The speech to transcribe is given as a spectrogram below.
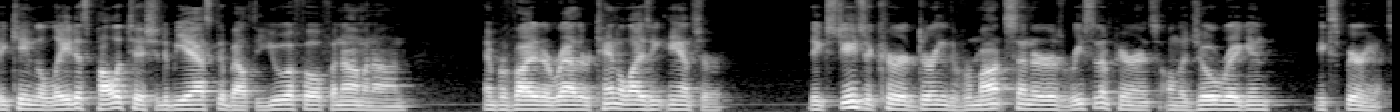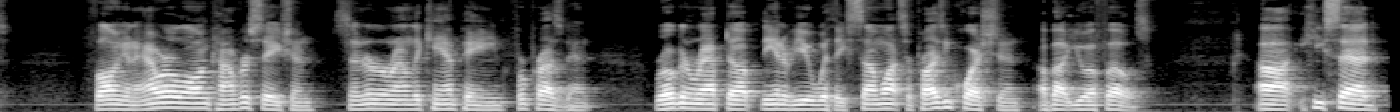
became the latest politician to be asked about the UFO phenomenon and provided a rather tantalizing answer. The exchange occurred during the Vermont senator's recent appearance on the Joe Rogan Experience. Following an hour long conversation centered around the campaign for president, Rogan wrapped up the interview with a somewhat surprising question about UFOs. Uh, he said,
